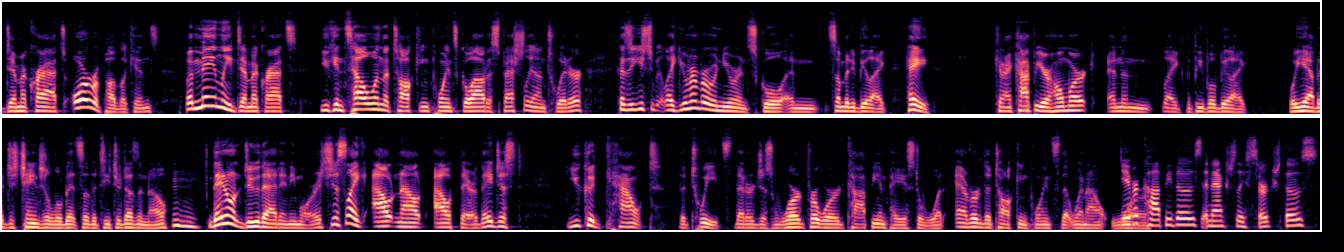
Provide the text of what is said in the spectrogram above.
Democrats or Republicans, but mainly Democrats. You can tell when the talking points go out, especially on Twitter, because it used to be like you remember when you were in school and somebody be like, "Hey, can I copy your homework?" And then like the people would be like, "Well, yeah, but just change it a little bit so the teacher doesn't know." Mm-hmm. They don't do that anymore. It's just like out and out out there. They just you could count the tweets that are just word for word copy and paste of whatever the talking points that went out were. You ever copy those and actually search those?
